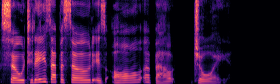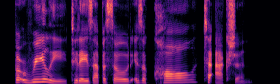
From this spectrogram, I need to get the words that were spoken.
So, today's episode is all about joy. But really, today's episode is a call to action.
